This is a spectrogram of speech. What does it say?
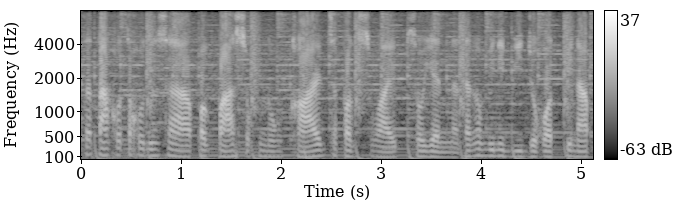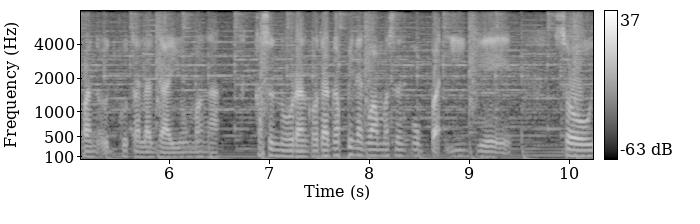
natatakot ako dun sa pagpasok ng card sa pag-swipe. So yan na, talagang binibideo ko at pinapanood ko talaga yung mga kasunuran ko. Talagang pinagmamasan kong paigi. So,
